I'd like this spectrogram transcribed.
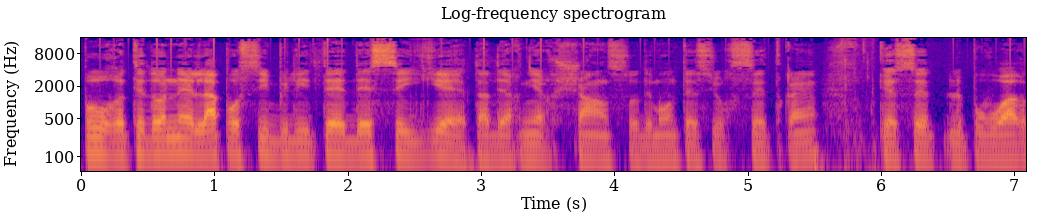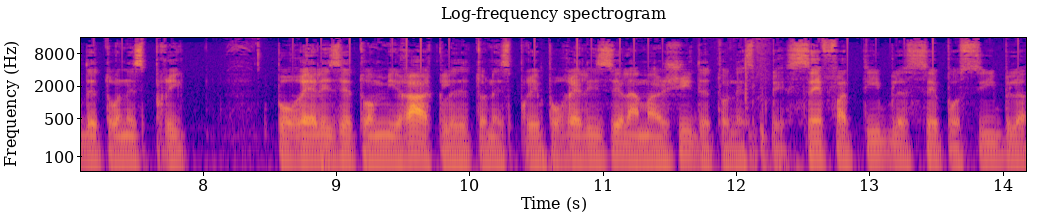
pour te donner la possibilité d'essayer ta dernière chance de monter sur ce train que c'est le pouvoir de ton esprit pour réaliser ton miracle de ton esprit, pour réaliser la magie de ton esprit. C'est factible, c'est possible.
